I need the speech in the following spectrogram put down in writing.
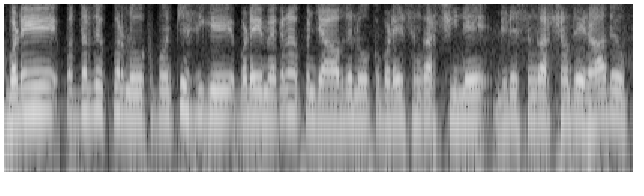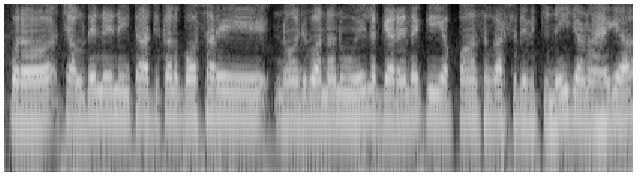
ਬੜੇ ਪੱਧਰ ਦੇ ਉੱਪਰ ਲੋਕ ਪਹੁੰਚੇ ਸੀਗੇ, ਬੜੇ ਮੈਂ ਕਹਿੰਦਾ ਪੰਜਾਬ ਦੇ ਲੋਕ ਬੜੇ ਸੰਘਰਸ਼ੀ ਨੇ, ਜਿਹੜੇ ਸੰਘਰਸ਼ਾਂ ਦੇ ਰਾਹ ਦੇ ਉੱਪਰ ਚੱਲਦੇ ਨੇ, ਨਹੀਂ ਤਾਂ ਅੱਜ ਕੱਲ ਬਹੁਤ ਸਾਰੇ ਨੌਜਵਾਨਾਂ ਨੂੰ ਇਹ ਲੱਗਿਆ ਰਹਿੰਦਾ ਕਿ ਆਪਾਂ ਸੰਘਰਸ਼ ਦੇ ਵਿੱਚ ਨਹੀਂ ਜਾਣਾ ਹੈਗਾ,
